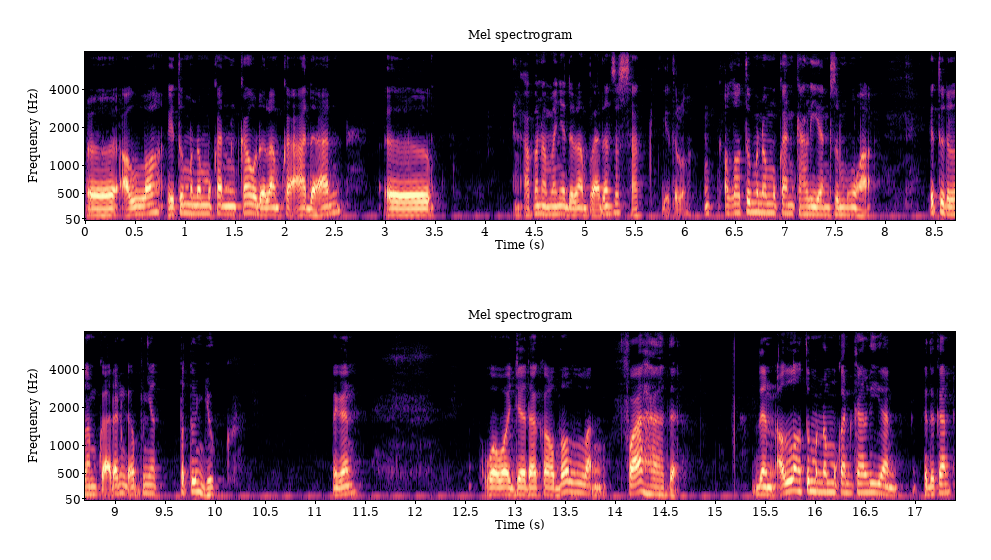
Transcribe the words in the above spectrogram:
uh, Allah itu menemukan engkau dalam keadaan uh, apa namanya dalam keadaan sesat gitu loh. Allah tuh menemukan kalian semua. Itu dalam keadaan gak punya petunjuk. Ya kan? Wa fahada. Dan Allah tuh menemukan kalian gitu kan?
